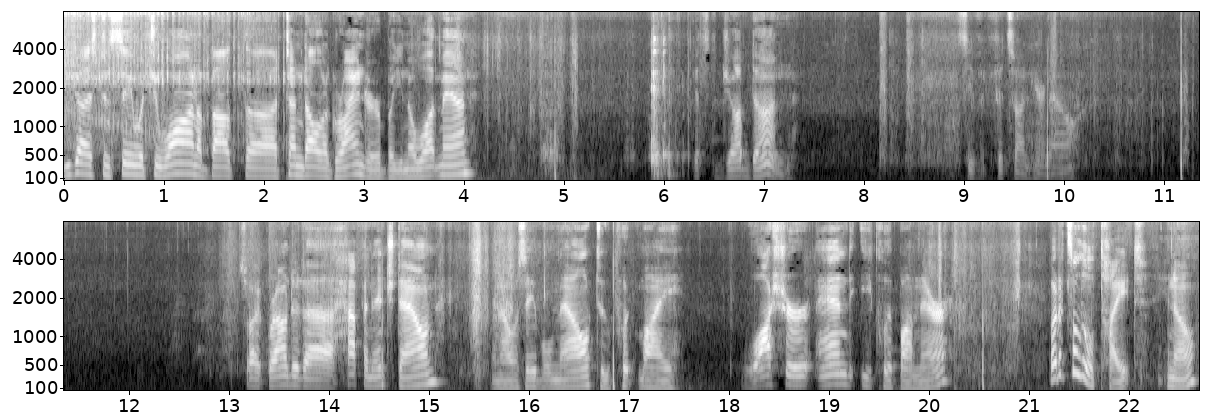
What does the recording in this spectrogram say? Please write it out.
You guys can say what you want about the $10 grinder, but you know what, man? Gets the job done. Let's see if it fits on here now. So I grounded a half an inch down and I was able now to put my washer and E-clip on there. But it's a little tight, you know.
